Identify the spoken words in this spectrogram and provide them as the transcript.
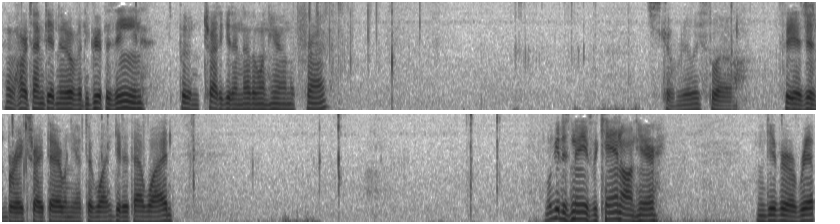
I have a hard time getting it over the gripazine. Let's put and try to get another one here on the front. Go really slow. See, it just breaks right there when you have to get it that wide. We'll get as many as we can on here and give her a rip,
